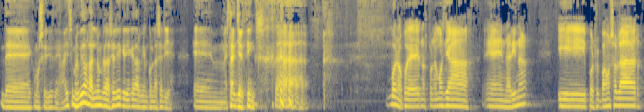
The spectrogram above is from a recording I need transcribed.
de... ¿Cómo se dice? Ahí se me olvidó el nombre de la serie, quería quedar bien con la serie. Eh, Stranger Things. Bueno, pues nos ponemos ya en harina y pues vamos a hablar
